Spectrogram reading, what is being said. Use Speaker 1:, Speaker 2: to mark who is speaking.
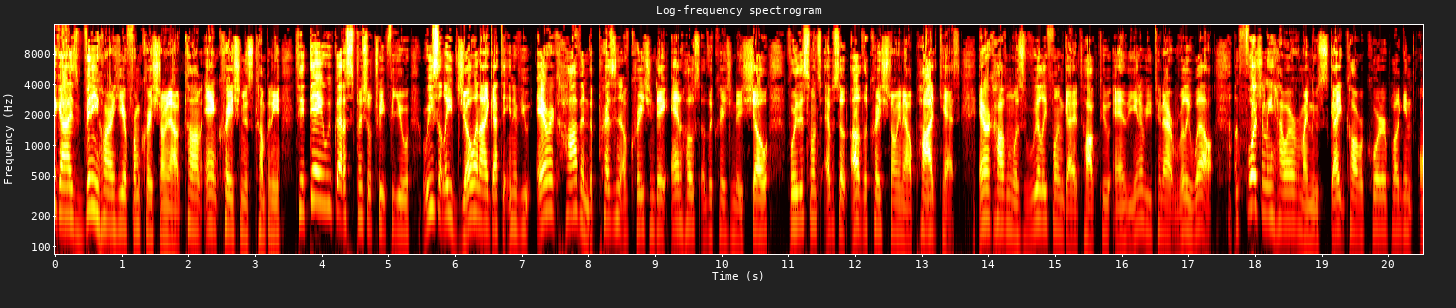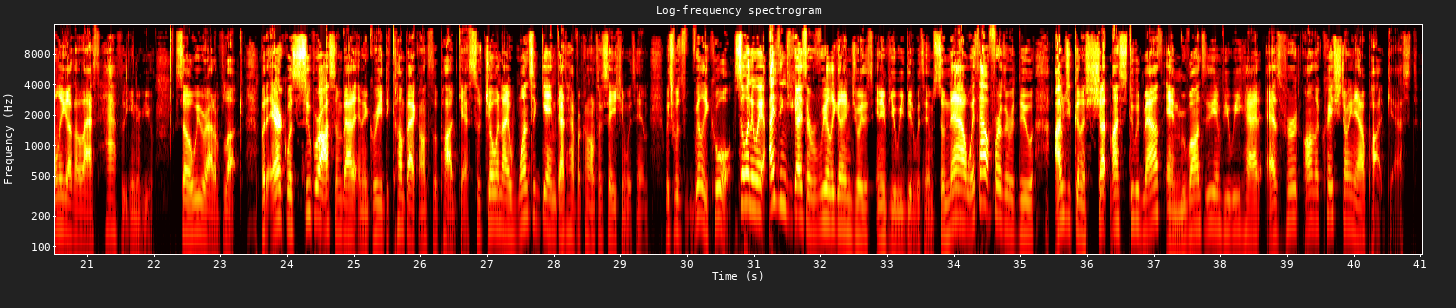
Speaker 1: Hey guys, Vinny Harn here from CreationAstronomyNow.com and Creationist Company. Today we've got a special treat for you. Recently, Joe and I got to interview Eric Hovind, the president of Creation Today and host of the Creation Today show, for this month's episode of the Creation Astronomy Now podcast. Eric Hovind was a really fun guy to talk to, and the interview turned out really well. Unfortunately, however, my new Skype call recorder plugin only got the last half of the interview, so we were out of luck. But Eric was super awesome about it and agreed to come back onto the podcast. So Joe and I once again got to have a conversation with him, which was really cool. So anyway, I think you guys are really going to enjoy this interview we did with him. So now, without further ado, I'm just going to shut my stupid mouth and move on to the interview we had as heard on the Creation Astronomy Now podcast.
